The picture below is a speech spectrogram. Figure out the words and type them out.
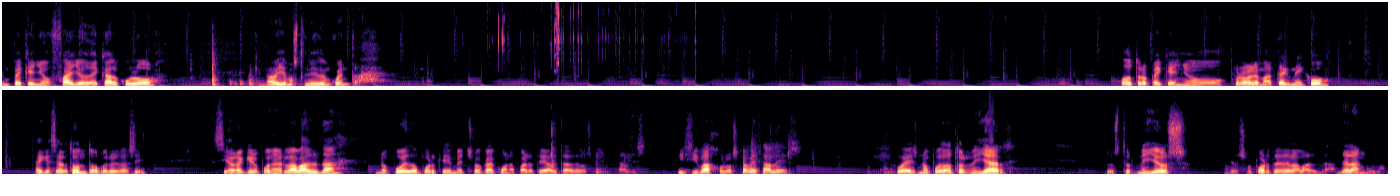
Un pequeño fallo de cálculo que no habíamos tenido en cuenta. Otro pequeño problema técnico. Hay que ser tonto, pero es así. Si ahora quiero poner la balda, no puedo porque me choca con la parte alta de los cabezales. Y si bajo los cabezales, pues no puedo atornillar los tornillos del soporte de la balda, del ángulo.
